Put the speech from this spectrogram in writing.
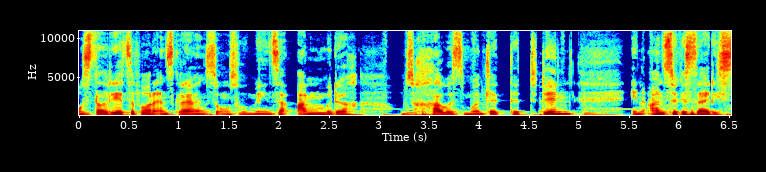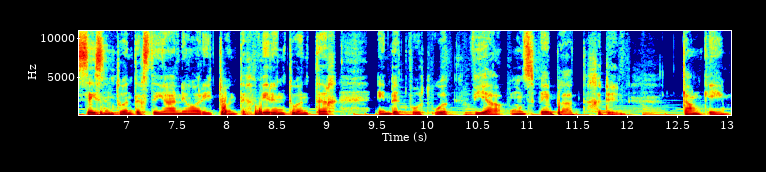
Ons het al reeds 'n paar inskrywings, so ons wil mense aanmoedig om so gou as moontlik dit te doen. En aansoeke is uit die 26ste Januarie 2024 en dit word ook via ons webblad gedoen. Dankie.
